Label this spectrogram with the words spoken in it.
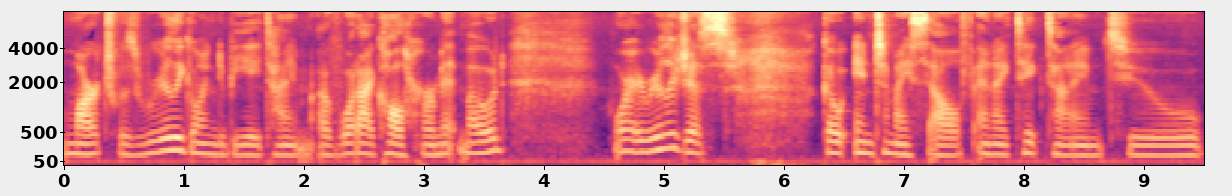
March was really going to be a time of what I call hermit mode, where I really just go into myself and I take time to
